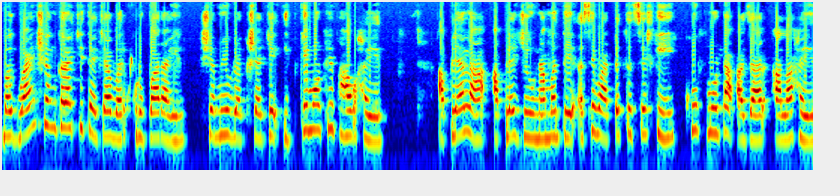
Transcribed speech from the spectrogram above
भगवान शंकराची त्याच्यावर कृपा राहील. शमी वृक्षाचे इतके मोठे भाव आहेत. आपल्याला आपल्या जीवनामध्ये असे वाटत असेल की खूप मोठा आजार आला आहे.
